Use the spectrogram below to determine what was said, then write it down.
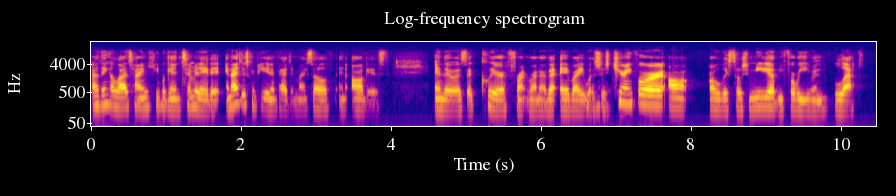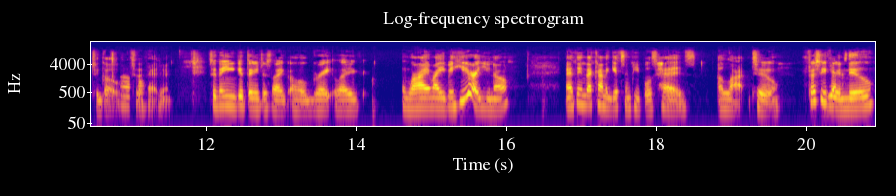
I think a lot of times people get intimidated. And I just competed in pageant myself in August. And there was a clear front runner that everybody was just cheering for all, all over social media before we even left to go oh. to the pageant. So then you get there, you're just like, oh, great. Like, why am I even here? You know? And I think that kind of gets in people's heads a lot too, especially if yes. you're new.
